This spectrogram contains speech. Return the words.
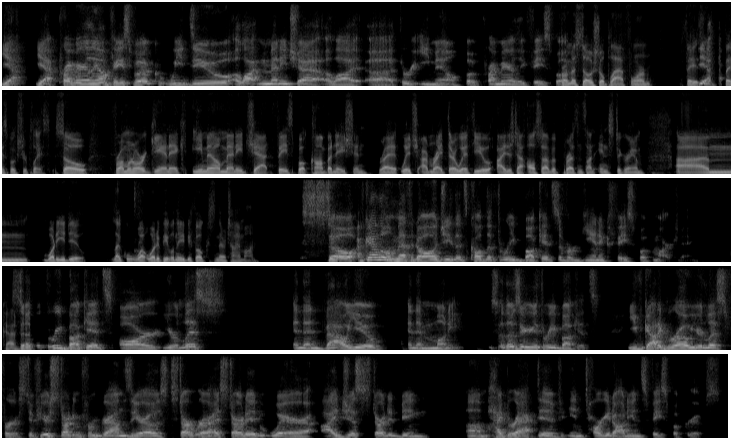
Yeah, yeah, primarily on Facebook. We do a lot in ManyChat, a lot uh, through email, but primarily Facebook. From a social platform, Facebook, yeah. Facebook's your place. So from an organic email, ManyChat, Facebook combination, right? Which I'm right there with you. I just also have a presence on Instagram. Um, what do you do? Like, what what do people need to be focusing their time on? So I've got a little methodology that's called the three buckets of organic Facebook marketing. Okay. So the three buckets are your lists, and then value, and then money. So those are your three buckets you've got to grow your list first. If you're starting from ground zero, start where I started, where I just started being um, hyperactive in target audience Facebook groups.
